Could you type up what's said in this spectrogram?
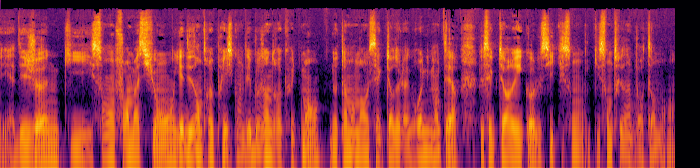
il y a des jeunes qui sont en formation, il y a des entreprises qui ont des besoins de recrutement, notamment dans le secteur de l'agroalimentaire, le secteur agricole aussi, qui sont, qui sont très importants dans,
